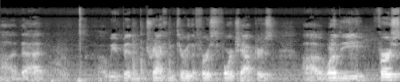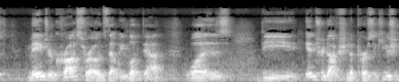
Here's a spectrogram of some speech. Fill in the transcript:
uh, that we've been tracking through the first four chapters. Uh, one of the first major crossroads that we looked at was the introduction of persecution.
